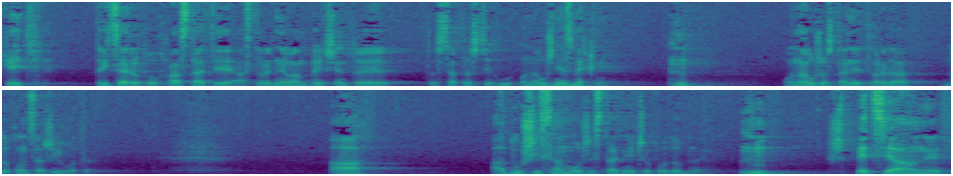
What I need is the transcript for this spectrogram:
Keď 30 rokov chlastáte a stvrdne vám pečen, to, je, to sa proste, ona už nezmekne. Ona už ostane tvrdá do konca života. A a duši sa môže stať niečo podobné. Špeciálne v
